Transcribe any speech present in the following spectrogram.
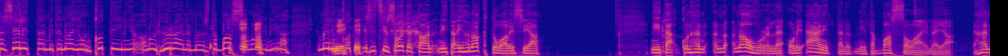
hän selittää, miten ajoin kotiin ja aloin hyräilemään sitä bassolainia ja menin niin. kotiin. Ja sitten siinä soitetaan niitä ihan aktuaalisia, niitä, kun hän nauhurille oli äänittänyt niitä bassolaineja. Ja hän,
